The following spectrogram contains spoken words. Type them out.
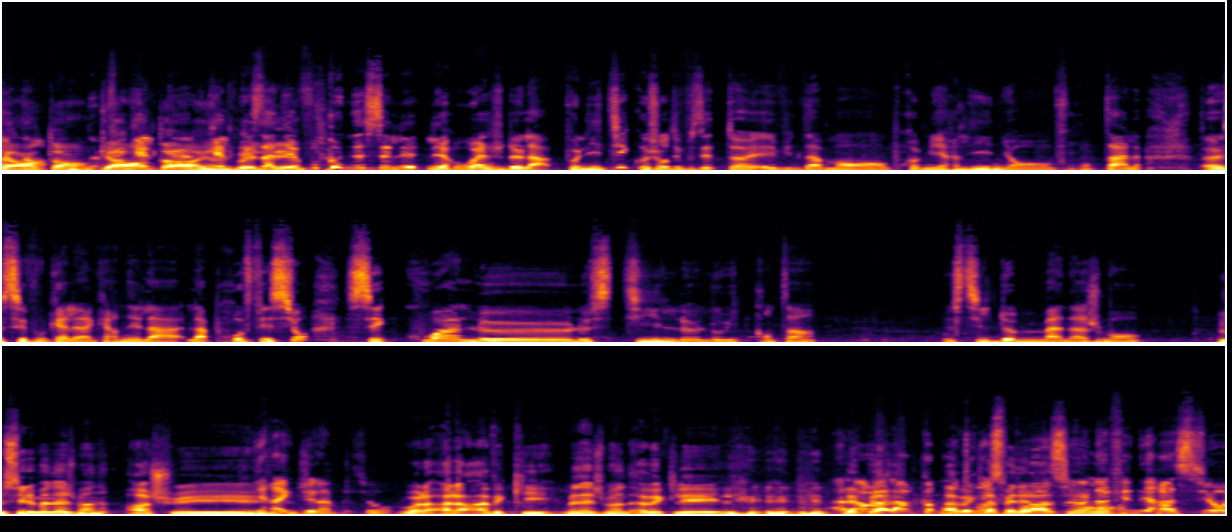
40 euh, ans, 40 quelques, ans, rien quelques années. Vous connaissez les, rouages de la politique. Aujourd'hui, vous êtes euh, évidemment en première ligne, en frontale. Euh, c'est vous qui allez incarner la, profession. C'est quoi le, le style, Loïc Quentin? Le style de management le style de management Ah, je suis. Direct, j'ai l'impression. Voilà, alors avec qui? Management Avec les. alors, alors, comment avec la fédération La fédération,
